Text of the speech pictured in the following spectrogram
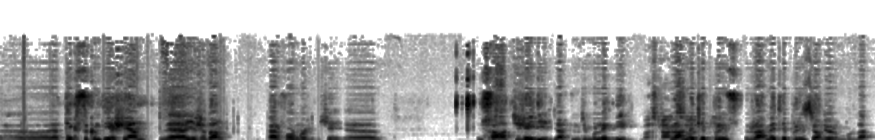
E, tek sıkıntı yaşayan veya yaşatan performer şey e, sanatçı şey değil. Justin Timberlake değil. Başka rahmetli Prince rahmetli Prince'i anıyorum burada.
